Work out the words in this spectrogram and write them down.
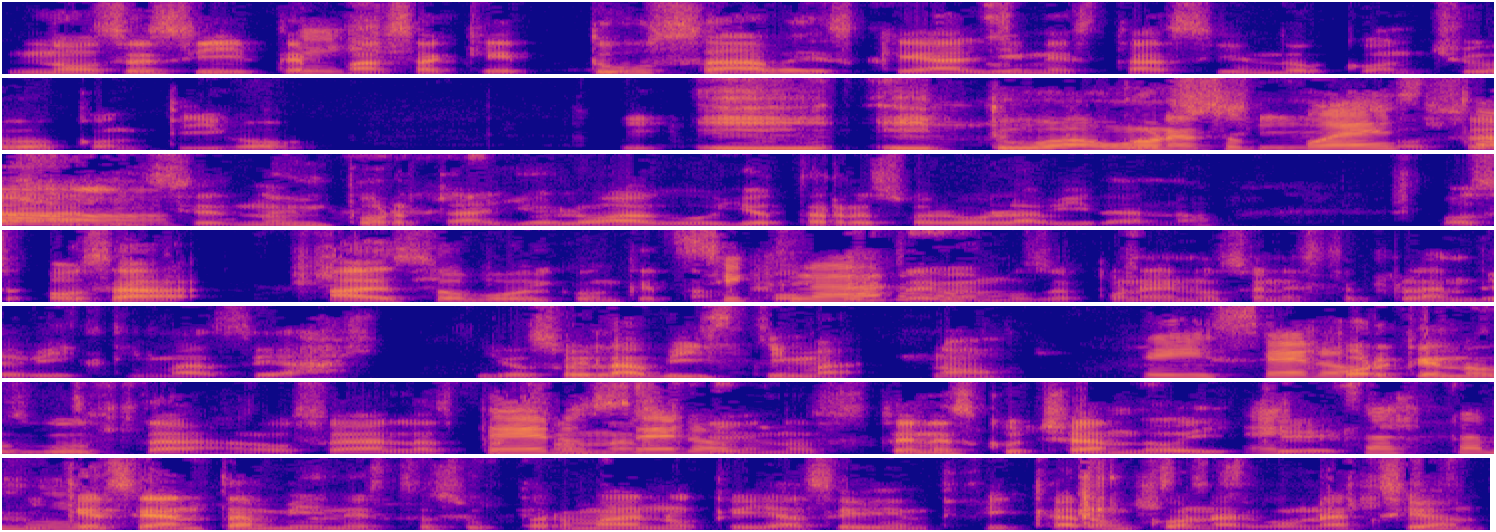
no sé si te pasa que tú sabes que alguien está haciendo conchudo contigo y, y, tú aún Por así, supuesto. o sea, dices, no importa, yo lo hago, yo te resuelvo la vida, ¿no? O, sea, a eso voy con que tampoco debemos de ponernos en este plan de víctimas de, ay, yo soy la víctima, no. Sí, cero. Porque nos gusta, o sea, las personas que nos estén escuchando y que, y que sean también estos Superman o que ya se identificaron con alguna acción,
